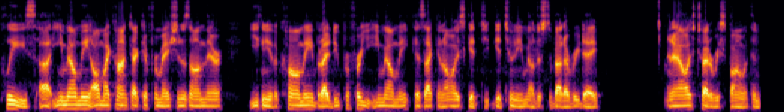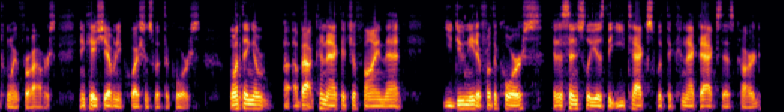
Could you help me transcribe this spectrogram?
please uh, email me. All my contact information is on there. You can either call me, but I do prefer you email me because I can always get to, get to an email just about every day. And I always try to respond within 24 hours in case you have any questions with the course. One thing about Connect that you'll find that you do need it for the course. It essentially is the e-text with the Connect Access card.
